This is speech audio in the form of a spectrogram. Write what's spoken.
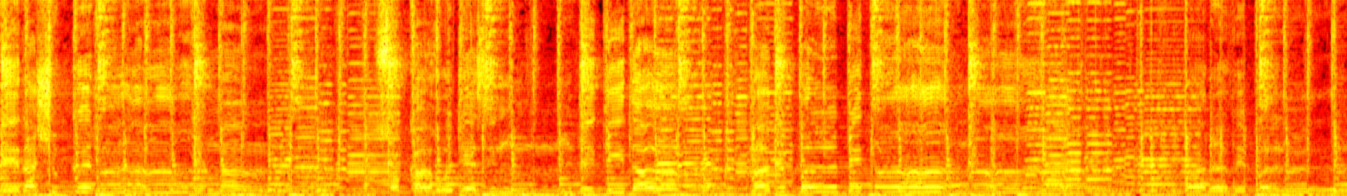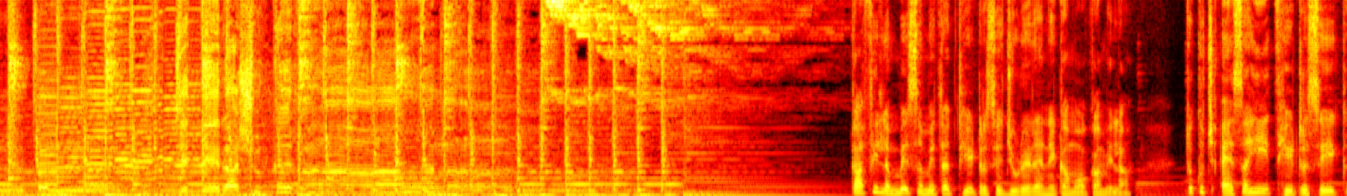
तेरा शुक्राना सौखा हो जे ज़िंदगी दा, हर पल बिताना। बरवे पल पल। जे तेरा शुक्राना काफ़ी लंबे समय तक थिएटर से जुड़े रहने का मौका मिला। तो कुछ ऐसा ही थिएटर से एक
